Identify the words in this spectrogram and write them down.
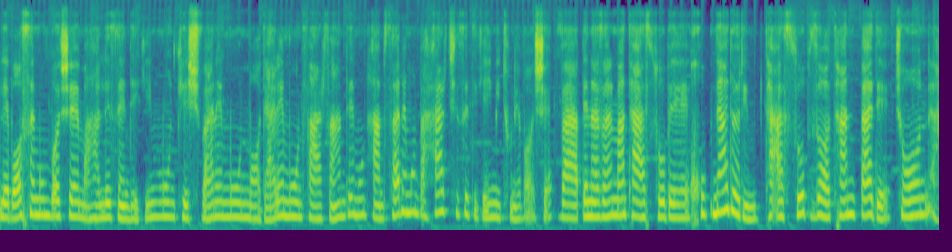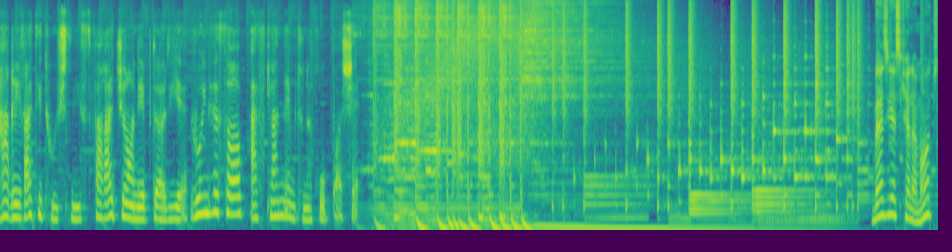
لباسمون باشه محل زندگیمون کشورمون مادرمون فرزندمون همسرمون و هر چیز دیگه می‌تونه باشه. و به نظر من تعصب خوب نداریم. تعصب ذاتا بده چون حقیقتی توش نیست فقط جانبداریه. رو این حساب اصلا نمی‌تونه خوب باشه. بعضی از کلمات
